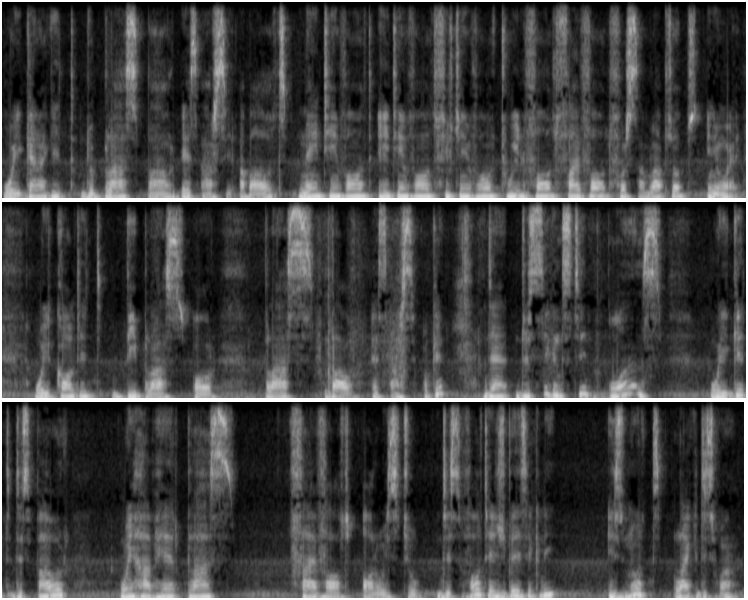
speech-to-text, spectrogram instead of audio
we gonna get the plus power src about 19 volt 18 volt 15 volt 12 volt 5 volt for some laptops. Anyway we called it b plus or plus power src okay? Then the second step once we get this power we have here plus 5 volt always 2 this voltage basically is not like this one.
